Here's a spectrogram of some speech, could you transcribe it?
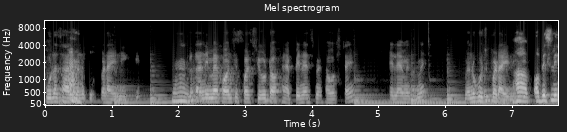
पूरा साल मैंने कुछ पढ़ाई नहीं की। हम्म। पता नहीं मैं कौन सी परस्यूट ऑफ़ हैप्पीनेस में था उस टाइम 11th में। मैंने कुछ पढ़ाई नहीं हाँ ऑब्वियसली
